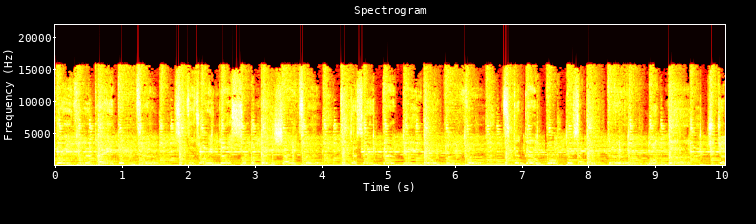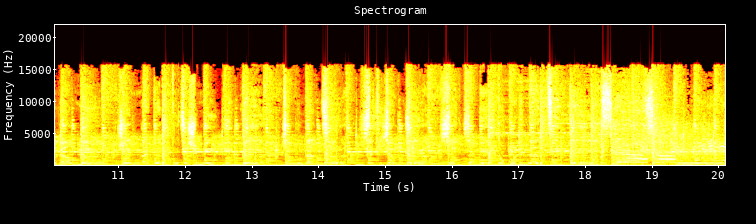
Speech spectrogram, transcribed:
会可能太等着，甚至装订了什么冷笑着，添加谁的理由如何？只敢跟我背上我的，我的全家了的，原来的独自寻觅一个，江无难测，谁最强者？谁占一头武林的资格？谁在你？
